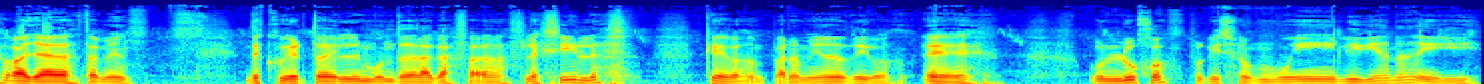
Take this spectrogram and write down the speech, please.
os haya también descubierto el mundo de las gafas flexibles, que para mí os digo es un lujo porque son muy livianas y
